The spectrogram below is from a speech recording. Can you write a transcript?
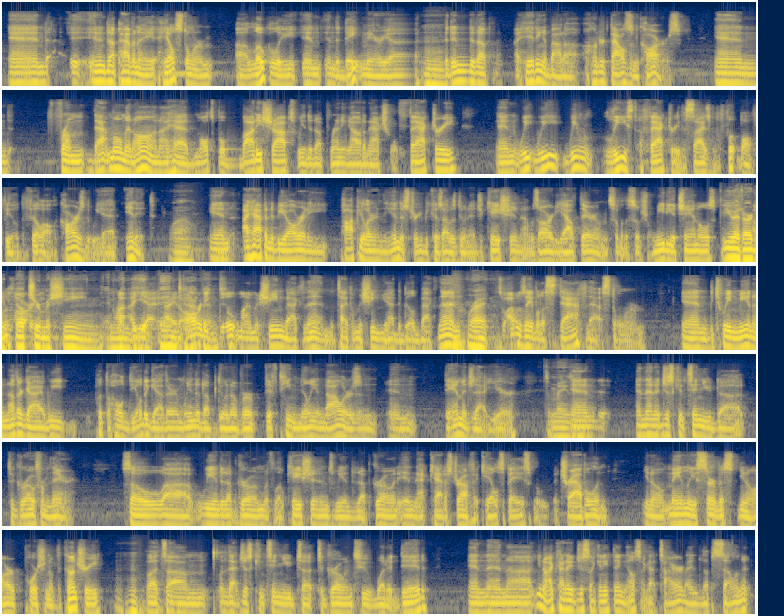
and it ended up having a hailstorm uh, locally in in the Dayton area Mhm. that ended up hitting about a hundred thousand cars. And from that moment on, I had multiple body shops. We ended up renting out an actual factory, and we we we leased a factory the size of a football field to fill all the cars that we had in it. Wow. And I happened to be already popular in the industry because I was doing education. I was already out there on some of the social media channels. You had already built your machine, and when Uh, the yeah, I had already happened, built my machine back then, the type of machine you had to build back then. right? So I was able to staff that storm. And between me and another guy, we put the whole deal together and we ended up doing over $15 million in, in damage that year. It's amazing. And, and then it just continued uh, to grow from there. So uh, we ended up growing with locations. We ended up growing in that catastrophic hail space where we would travel and, you know, mainly service, you know, our portion of the country Mhm. but um, that just continued to to grow into what it did. And then uh, you know, I kind of just like anything else, I got tired. I ended up selling it,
